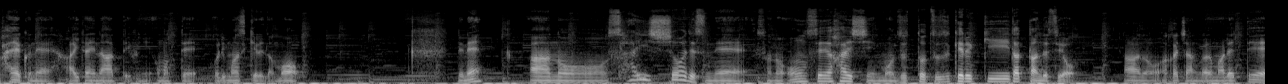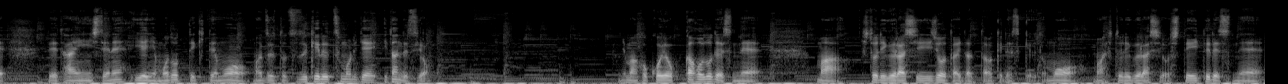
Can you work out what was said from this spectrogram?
早くね、会いたいなっていうふうに思っておりますけれども、でね、あのー、最初はですね、その音声配信もずっと続ける気だったんですよ。あの、赤ちゃんが生まれて、で、退院してね、家に戻ってきても、まあ、ずっと続けるつもりでいたんですよ。で、まあ、ここ4日ほどですね、まあ、一人暮らし状態だったわけですけれども、まあ、一人暮らしをしていてですね、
